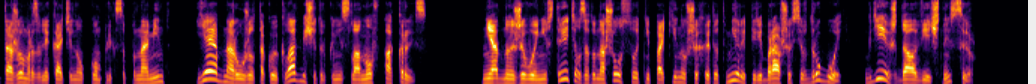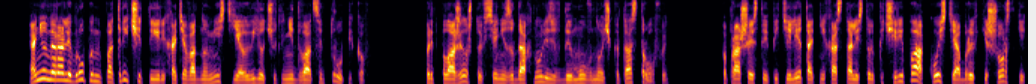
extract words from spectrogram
этажом развлекательного комплекса «Панаминт» я и обнаружил такое кладбище, только не слонов, а крыс. Ни одной живой не встретил, зато нашел сотни покинувших этот мир и перебравшихся в другой – где их ждал вечный сыр. Они умирали группами по 3-4, хотя в одном месте я увидел чуть ли не 20 трупиков. Предположил, что все они задохнулись в дыму в ночь катастрофы. По прошествии пяти лет от них остались только черепа, кости, обрывки шорстки,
